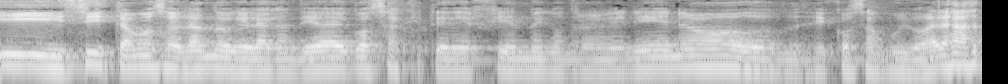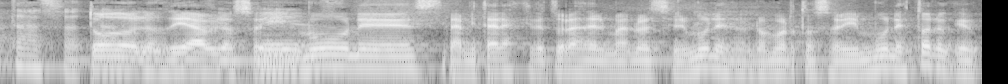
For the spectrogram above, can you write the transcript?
Y sí, estamos hablando que la cantidad de cosas que te defienden contra el veneno, desde cosas muy baratas hasta Todos los diablos son inmunes, la mitad de las criaturas del manual son inmunes, los no muertos son inmunes, todo lo que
